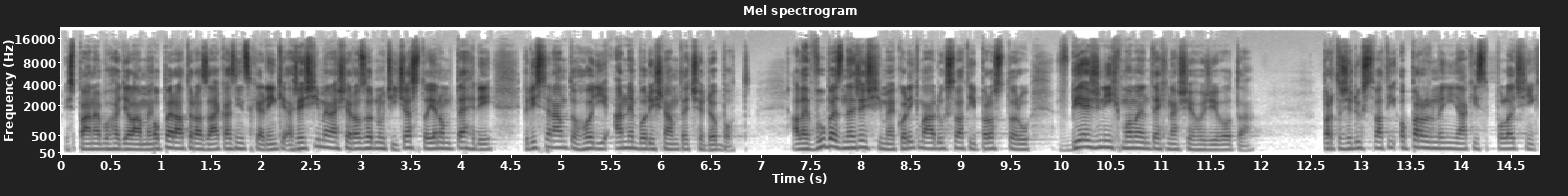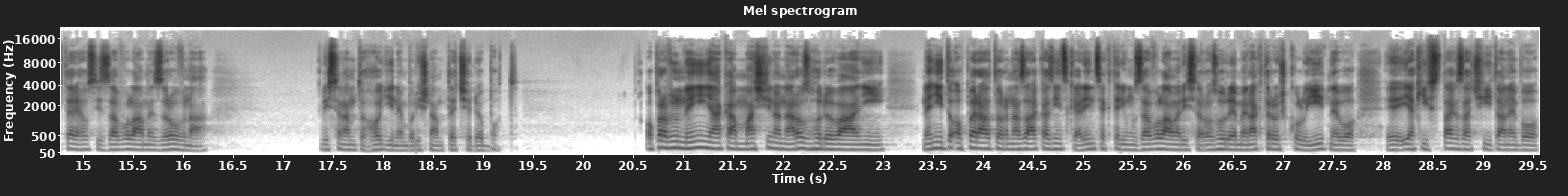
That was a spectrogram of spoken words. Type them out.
Když z Pána Boha děláme operátora zákaznické linky a řešíme naše rozhodnutí často jenom tehdy, když se nám to hodí, anebo když nám teče do bod. Ale vůbec neřešíme, kolik má Duch Svatý prostoru v běžných momentech našeho života. Protože Duch Svatý opravdu není nějaký společník, kterého si zavoláme zrovna, když se nám to hodí nebo když nám teče do bod. Opravdu není nějaká mašina na rozhodování, není to operátor na zákaznické lince, který mu zavoláme, když se rozhodujeme, na kterou školu jít, nebo jaký vztah začít, nebo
